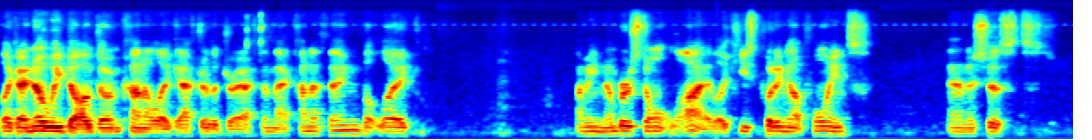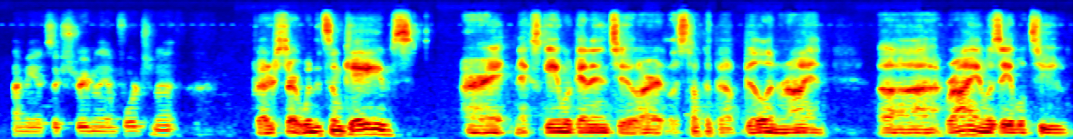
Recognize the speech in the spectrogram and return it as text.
Like I know we dogged him kind of like after the draft and that kind of thing, but like I mean numbers don't lie. Like he's putting up points and it's just I mean it's extremely unfortunate. Better start winning some games. All right, next game we're getting into. All right, let's talk about Bill and Ryan. Uh, Ryan was able to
